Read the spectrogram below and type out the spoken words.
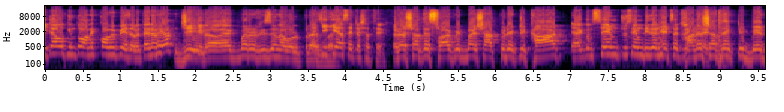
এটাও কিন্তু অনেক কমে পেয়ে যাবে তাই না ভাইয়া? জি এটা একবারে রিজনেবল প্রাইস কি কি আছে এটার সাথে? এটার সাথে ছয় ফিট বাই সাত ফিট একটি খাট একদম same to same design headset খাটের সাথে একটি বেড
